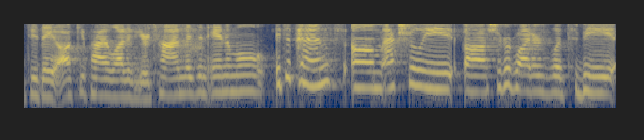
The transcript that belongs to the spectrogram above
do they occupy a lot of your time as an animal? It depends. Um, actually, uh, sugar gliders live to be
